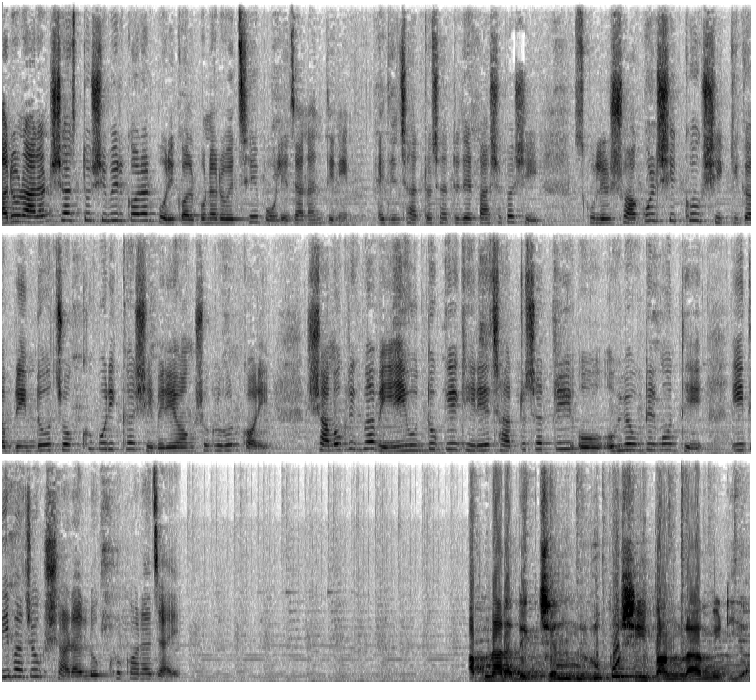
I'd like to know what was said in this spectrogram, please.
আরও নানান স্বাস্থ্য শিবির করার পরিকল্পনা রয়েছে বলে জানান তিনি। এদিন ছাত্রছাত্রীদের পাশাপাশি স্কুলের সকল শিক্ষক, শিক্ষিকা বৃন্দ চক্ষু পরীক্ষা শিবিরে অংশগ্রহণ করে। সামগ্রিকভাবে এই উদ্যোগকে ঘিরে ছাত্রছাত্রী ও অভিভাবকদের মধ্যে ইতিবাচক সাড়া লক্ষ্য করা যায়। আপনারা দেখছেন রূপসী বাংলা মিডিয়া।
